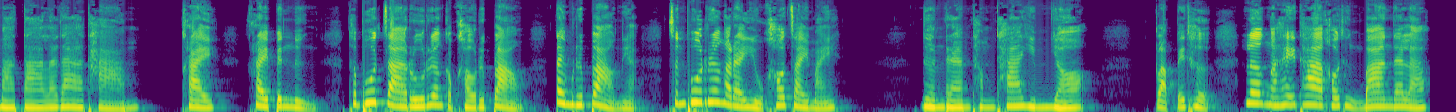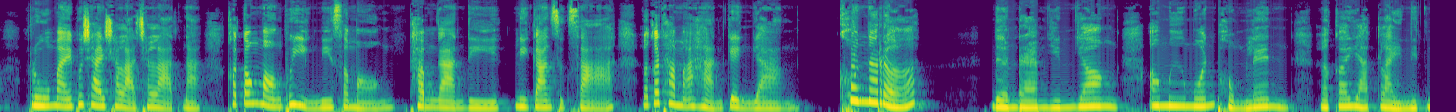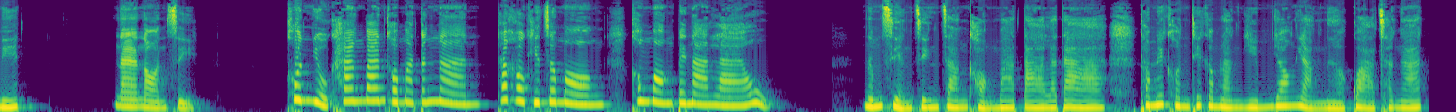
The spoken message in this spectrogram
มาตาละดาถาม ใคร ใครเป็นหนึ่ง เธอพูดจารู้เรื่องกับเขาหรือเปล่า เต็มหรือเปล่าเนี่ย ฉันพูดเรื่องอะไรอยู่เข้าใจไหม เดือนแรมทำท่ายิ้มเยาะ กลับไปเถอะ เลิกมาให้ท่าเขาถึงบ้านได้แล้ว รู้ไหมผู้ชายฉลาดฉลาดนะเขาต้องมองผู้หญิงมีสมองทำงานดี มีการศึกษา แล้วก็ทำอาหารเก่งอย่าง คุณนะเหรอ เดือนแรมยิ้มย่อง เอามือม้วนผมเล่น แล้วก็ยักไหล่นิดๆแน่นอนสิ คุณอยู่ข้างบ้านเขามาตั้งนาน ถ้าเขาคิดจะมอง คงมองไปนานแล้ว น้ำเสียงจริงจังของมาตาละดาทำให้คนที่กำลังยิ้มย่องอย่างเหนือกว่าชะงัก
